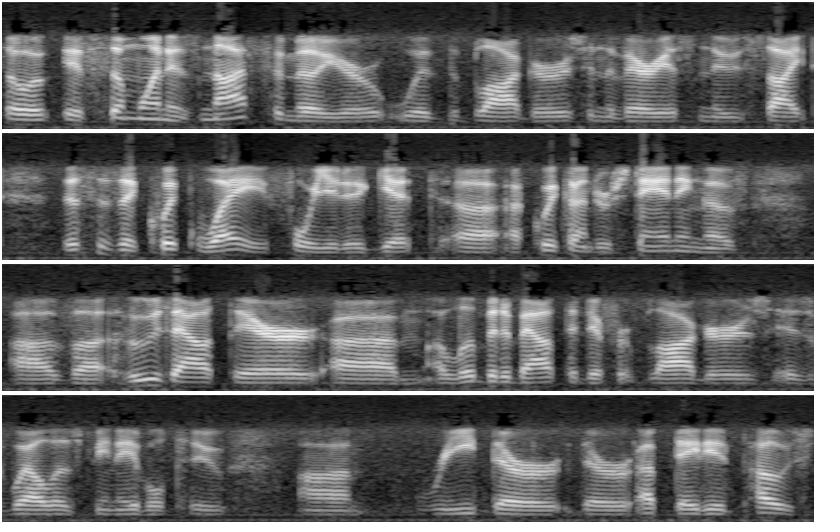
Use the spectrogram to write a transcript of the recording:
So if someone is not familiar with the bloggers and the various news sites, this is a quick way for you to get uh, a quick understanding of of uh, who's out there, um, a little bit about the different bloggers, as well as being able to um, read their their updated post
